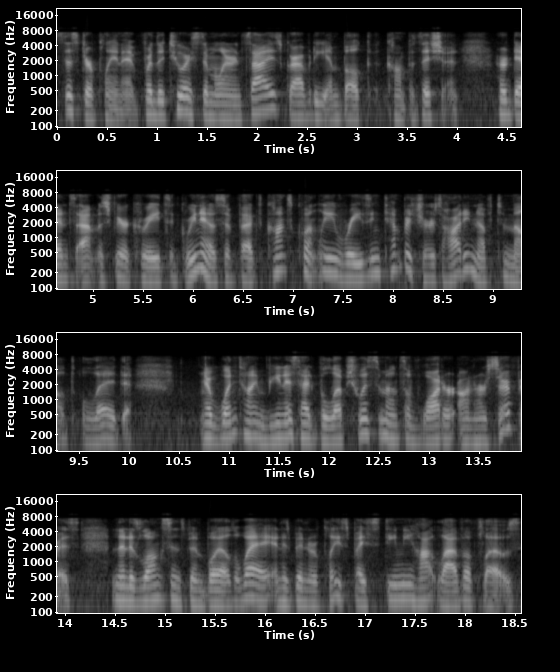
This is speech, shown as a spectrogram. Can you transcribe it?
sister planet, for the two are similar in size, gravity, and bulk composition. Her dense atmosphere creates a greenhouse effect, consequently raising temperatures hot enough to melt lead. At one time, Venus had voluptuous amounts of water on her surface, and that has long since been boiled away and has been replaced by steamy hot lava flows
